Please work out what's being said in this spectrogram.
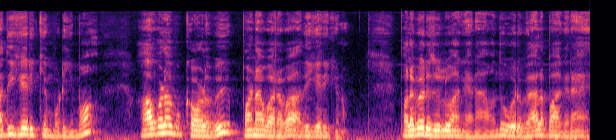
அதிகரிக்க முடியுமோ அவ்வளவுக்கு அவ்வளவு பண வரவை அதிகரிக்கணும். பல பேர் சொல்லுவாங்க நான் வந்து ஒரு வேலை பார்க்குறேன்.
